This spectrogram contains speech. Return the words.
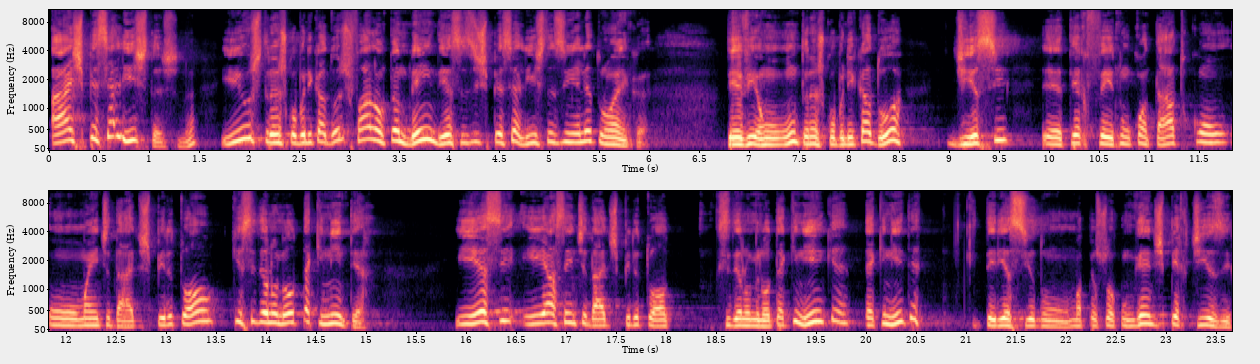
há especialistas. Né? E os transcomunicadores falam também desses especialistas em eletrônica. Teve um, um transcomunicador disse é, ter feito um contato com uma entidade espiritual que se denominou Tecninter. E, esse, e essa entidade espiritual que se denominou Tecninter, Tecninter que teria sido uma pessoa com grande expertise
